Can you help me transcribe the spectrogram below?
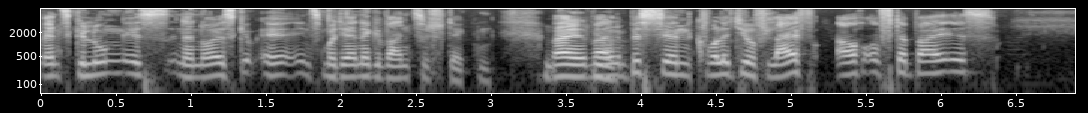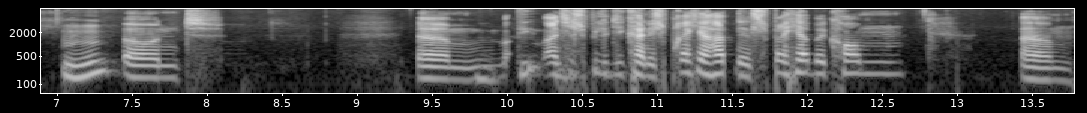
wenn es gelungen ist, in ein neues, äh, ins moderne Gewand zu stecken. Weil, weil ein bisschen Quality of Life auch oft dabei ist. Mhm. Und ähm, manche Spiele, die keine Sprecher hatten, jetzt Sprecher bekommen. Ähm,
